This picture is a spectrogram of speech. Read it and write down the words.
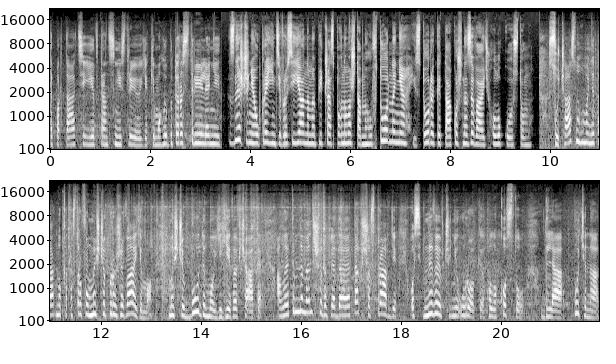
депортації в Трансністрію, які могли бути розстріляні. Знищення українців росіянами під час повномасштабного вторгнення історики також називають Голокостом. Сучасну гуманітарну катастрофу ми ще проживаємо, ми ще будемо її вивчати. Але тим не менше виглядає так, що справді ось невивчені уроки Голокосту для Путіна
